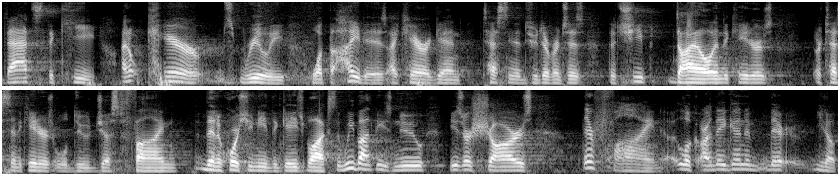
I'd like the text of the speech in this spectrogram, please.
That's the key. I don't care really what the height is. I care again, testing the two differences. The cheap dial indicators or test indicators will do just fine. Then of course you need the gauge blocks. We bought these new, these are Shars. They're fine. Look, are they gonna, they're, you know,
